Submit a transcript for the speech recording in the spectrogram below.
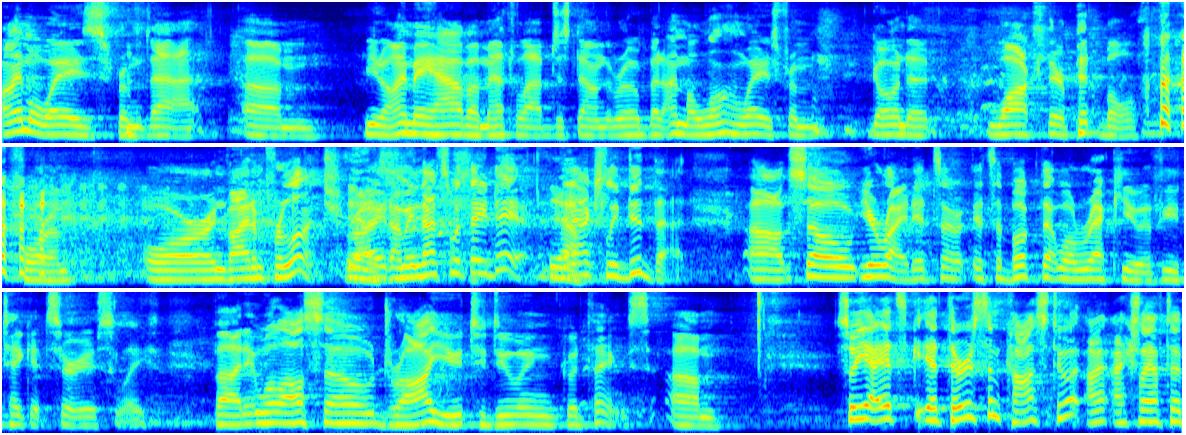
I'm a ways from that. Um, you know, I may have a meth lab just down the road, but I'm a long ways from going to walk their pit bull for them or invite them for lunch, right? Yes. I mean, that's what they did. Yeah. They actually did that. Uh, so you're right. It's a it's a book that will wreck you if you take it seriously, but it will also draw you to doing good things. Um, so yeah, it's it, there is some cost to it. I actually have to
